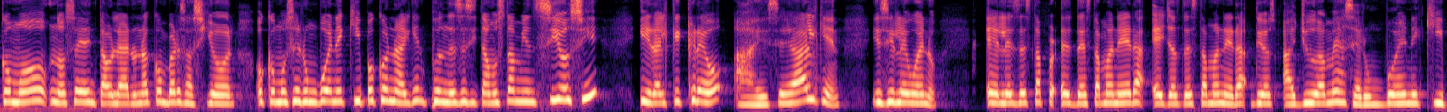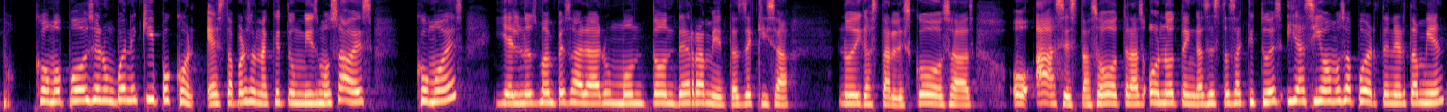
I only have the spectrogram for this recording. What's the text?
cómo, no sé, entablar una conversación o cómo ser un buen equipo con alguien, pues necesitamos también sí o sí ir al que creó a ese alguien y decirle, bueno, él es de esta, es de esta manera, ella es de esta manera, Dios, ayúdame a ser un buen equipo. ¿Cómo puedo ser un buen equipo con esta persona que tú mismo sabes cómo es? Y él nos va a empezar a dar un montón de herramientas de quizá no digas tales cosas, o haz estas otras, o no tengas estas actitudes, y así vamos a poder tener también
